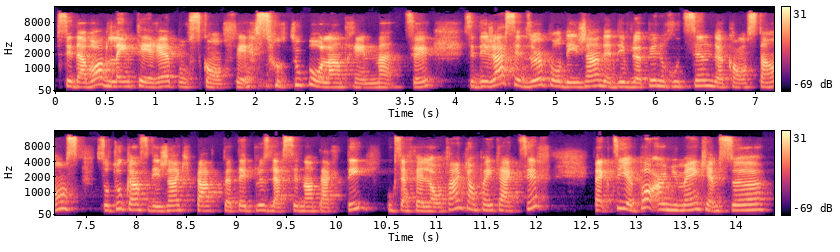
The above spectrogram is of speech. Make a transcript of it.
c'est d'avoir de l'intérêt pour ce qu'on fait, surtout pour l'entraînement. C'est déjà assez dur pour des gens de développer une routine de constance, surtout quand c'est des gens qui partent peut-être plus de la sédentarité ou que ça fait longtemps qu'ils n'ont pas été actifs. Fait que, il n'y a pas un humain qui aime ça,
